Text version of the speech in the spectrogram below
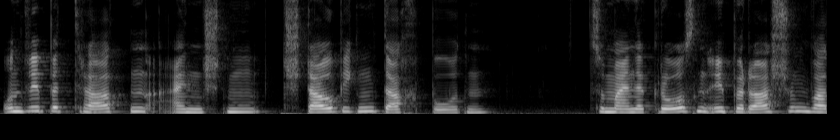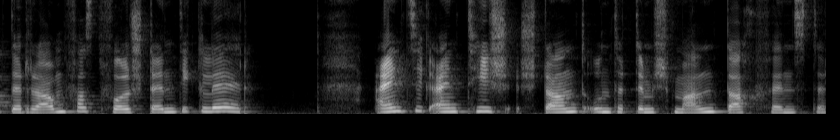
und wir betraten einen staubigen Dachboden. Zu meiner großen Überraschung war der Raum fast vollständig leer. Einzig ein Tisch stand unter dem schmalen Dachfenster,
